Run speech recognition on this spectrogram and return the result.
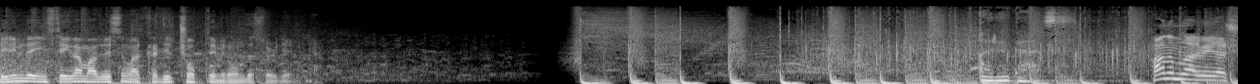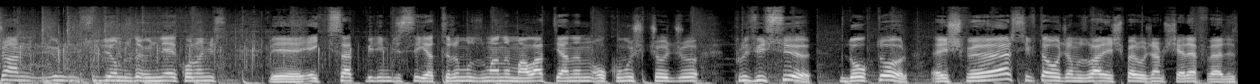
Benim de Instagram adresim var Kadir Çopdemir onu da söyleyelim Aragaz, Hanımlar beyler şu an stüdyomuzda ünlü ekonomist, e, iktisat bilimcisi, yatırım uzmanı, Malatya'nın okumuş çocuğu, profesör, doktor, Eşber Siftah hocamız var. Eşber hocam şeref verdiniz.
